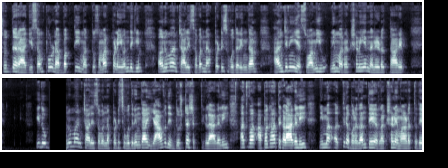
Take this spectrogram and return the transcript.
ಶುದ್ಧರಾಗಿ ಸಂಪೂರ್ಣ ಭಕ್ತಿ ಮತ್ತು ಸಮರ್ಪಣೆಯೊಂದಿಗೆ ಹನುಮಾನ್ ಚಾಲಿಸವನ್ನು ಪಠಿಸುವುದರಿಂದ ಆಂಜನೇಯ ಸ್ವಾಮಿಯು ನಿಮ್ಮ ರಕ್ಷಣೆಯನ್ನು ನೀಡುತ್ತಾರೆ. ಇದು ಹನುಮಾನ್ ಚಾಲಿಸವನ್ನು ಪಠಿಸುವುದರಿಂದ ಯಾವುದೇ ದುಷ್ಟಶಕ್ತಿಗಳಾಗಲಿ ಅಥವಾ ಅಪಘಾತಗಳಾಗಲಿ ನಿಮ್ಮ ಹತ್ತಿರ ಬರದಂತೆ ರಕ್ಷಣೆ ಮಾಡುತ್ತದೆ.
